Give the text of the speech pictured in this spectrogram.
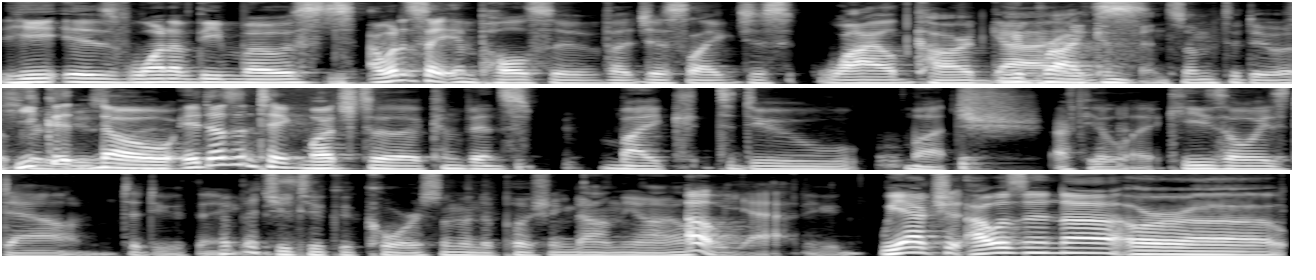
he is one of the most I wouldn't say impulsive, but just like just wild card you guys. could probably convince him to do it. He could easily. no, it doesn't take much to convince Mike to do much. I feel like he's always down to do things. I bet you two could coerce him into pushing down the aisle. Oh yeah, dude. We actually, I was in, uh, or uh,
